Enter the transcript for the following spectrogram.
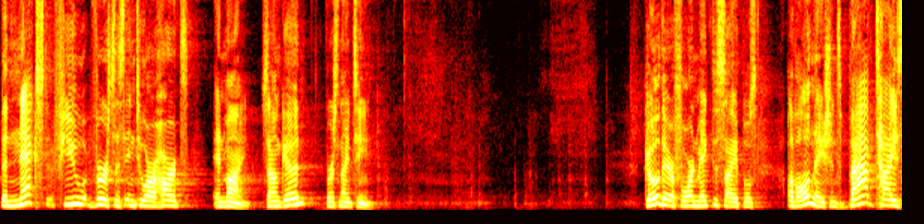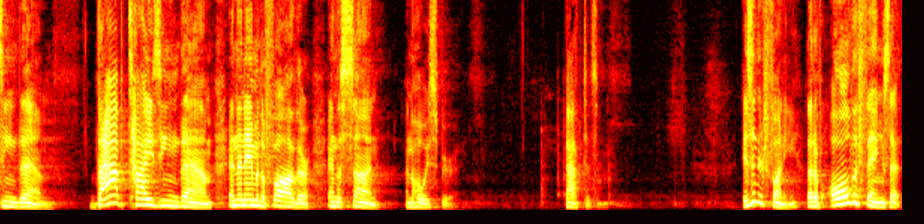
the next few verses into our hearts and mind. Sound good? Verse 19. Go therefore and make disciples of all nations, baptizing them, baptizing them in the name of the Father and the Son and the Holy Spirit. Baptism. Isn't it funny that of all the things that,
